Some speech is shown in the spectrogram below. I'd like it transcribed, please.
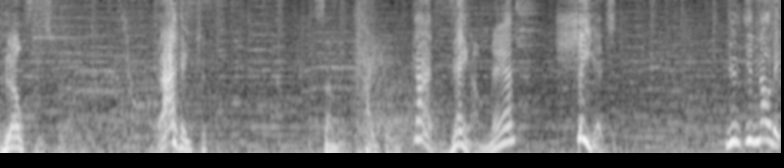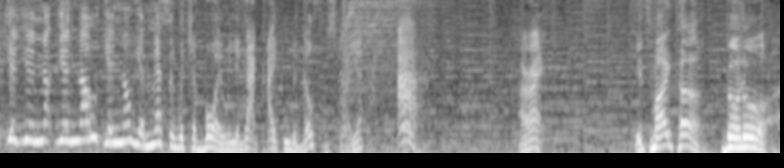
the Ghost Destroyer. I hate you summon Kycoo. God damn, man. Shit. You you know that you you know you know you know you're messing with your boy when you got Kycoo the Ghost Destroyer. Ah. All right. It's my turn. Da-da.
